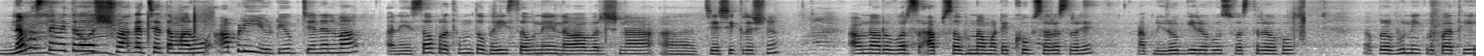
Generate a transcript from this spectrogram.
નમસ્તે મિત્રો, સ્વાગત છે તમારું આપણી યુટ્યુબ ચેનલમાં. અને સૌ પ્રથમ તો ભાઈ, સૌને નવા વર્ષના જય શ્રી કૃષ્ણ. આવનારું વર્ષ આપ સૌના માટે ખૂબ સરસ રહે. આપ નિરોગી રહો, સ્વસ્થ રહો. પ્રભુની કૃપાથી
